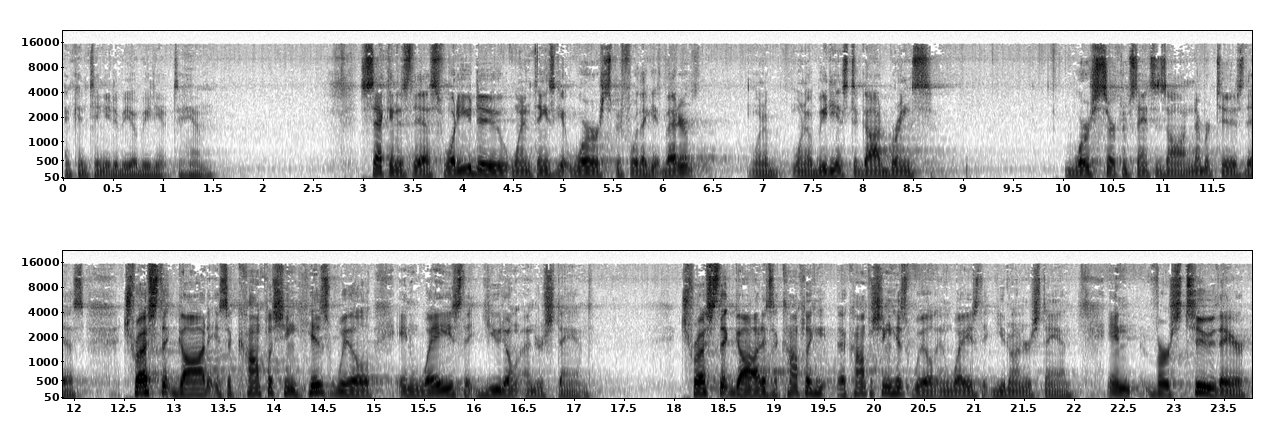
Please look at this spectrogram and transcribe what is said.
and continue to be obedient to Him. Second is this what do you do when things get worse before they get better? When, when obedience to God brings worse circumstances on. Number two is this trust that God is accomplishing His will in ways that you don't understand. Trust that God is accomplishing, accomplishing His will in ways that you don't understand. In verse 2 there,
